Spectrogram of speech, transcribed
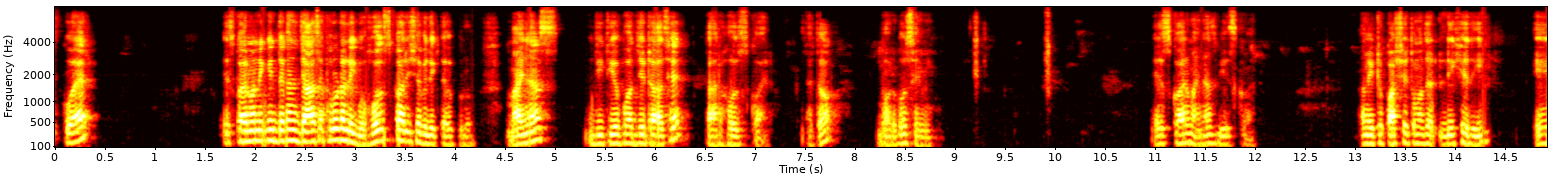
স্কোয়ার স্কোয়ার মানে কিন্তু এখানে যা আছে পুরোটা লিখব। হোল স্কোয়ার হিসেবে লিখতে হবে পুরো। মাইনাস দ্বিতীয় পদ যেটা আছে, তার হোল স্কোয়ার এত বর্গ সেমি A square minus B square আমি একটু পাশে তোমাদের লিখে দিই। A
